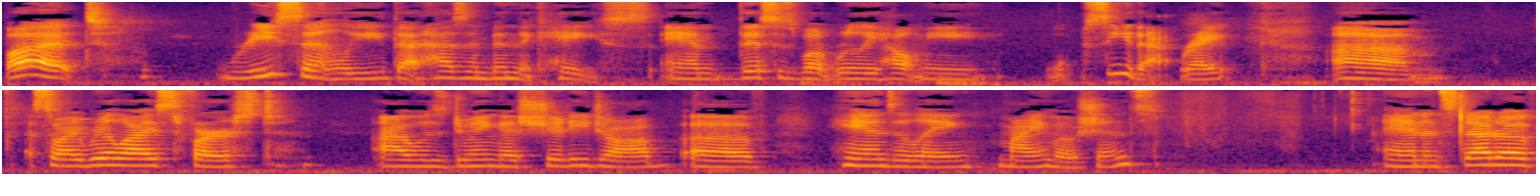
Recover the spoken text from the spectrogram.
But recently, that hasn't been the case. And this is what really helped me see that, right? Um, so I realized first I was doing a shitty job of handling my emotions. And instead of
